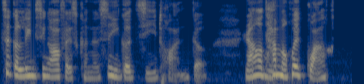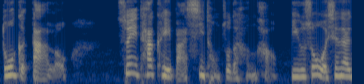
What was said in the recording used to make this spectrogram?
这个 leasing office 可能是一个集团的，然后他嗯们会管很多个大楼，所以他可以把系统做得很好。比如说我现在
